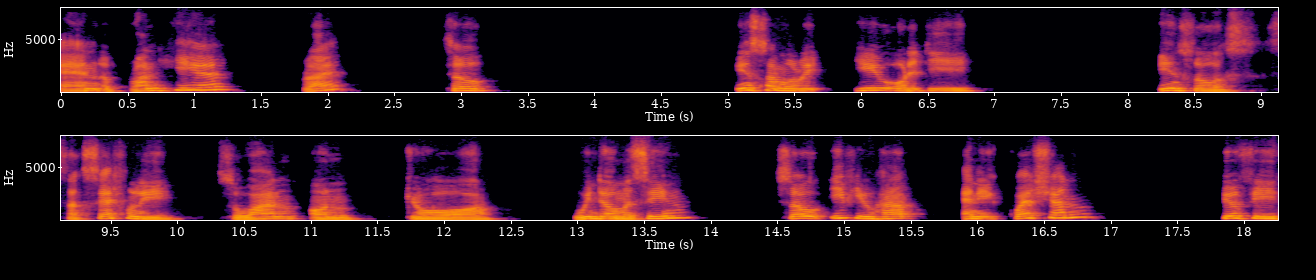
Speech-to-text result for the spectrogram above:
and upfront here, right? So in summary, you already installed successfully Swan on your Windows machine. So if you have any question, feel free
